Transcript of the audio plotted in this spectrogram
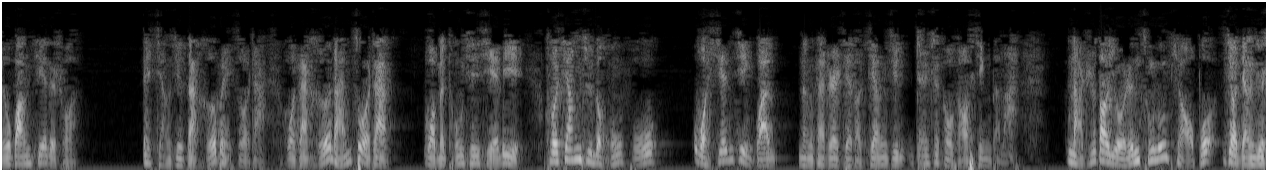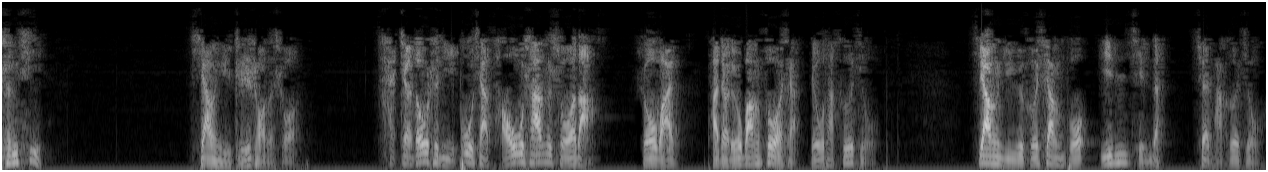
刘邦接着说：“哎，将军在河北作战，我在河南作战，我们同心协力，托将军的鸿福，我先进关，能在这儿见到将军，真是够高兴的了。哪知道有人从中挑拨，叫将军生气。”项羽直爽的说：“这都是你部下曹商说的。”说完，他叫刘邦坐下，留他喝酒。项羽和项伯殷勤的劝他喝酒，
